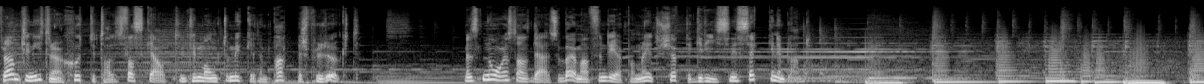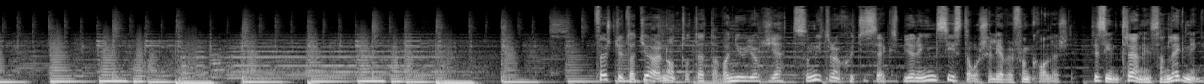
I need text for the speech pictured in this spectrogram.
Fram till 1970-talet var scouting till mångt och mycket en pappersprodukt. Men någonstans där så började man fundera på om man inte köpte grisen i säcken ibland. Först ut att göra något åt detta var New York Jets som 1976 bjöd in sista års elever från college till sin träningsanläggning.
